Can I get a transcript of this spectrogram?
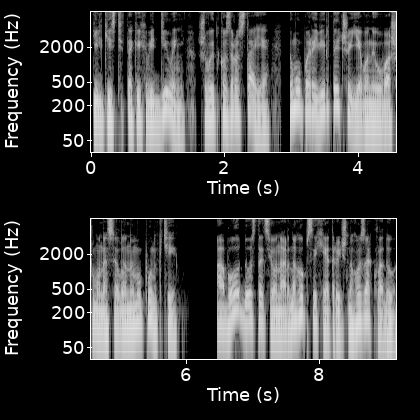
Кількість таких відділень швидко зростає, тому перевірте, чи є вони у вашому населеному пункті, або до стаціонарного психіатричного закладу.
